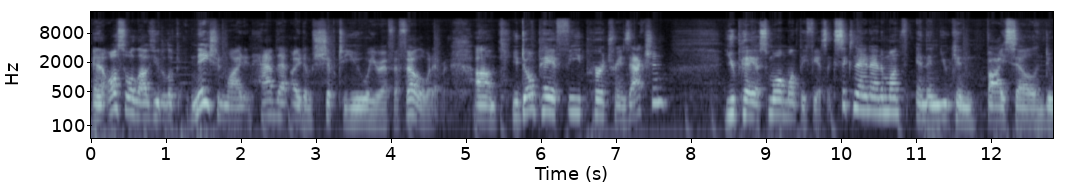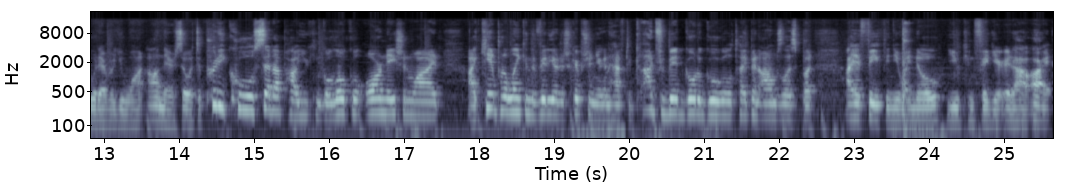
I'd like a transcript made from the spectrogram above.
And it also allows you to look nationwide and have that item shipped to you or your FFL or whatever. Um, you don't pay a fee per transaction you pay a small monthly fee. It's like $6.99 a month, and then you can buy, sell, and do whatever you want on there. So it's a pretty cool setup how you can go local or nationwide. I can't put a link in the video description. You're going to have to, God forbid, go to Google, type in Armslist, but I have faith in you. I know you can figure it out. All right,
